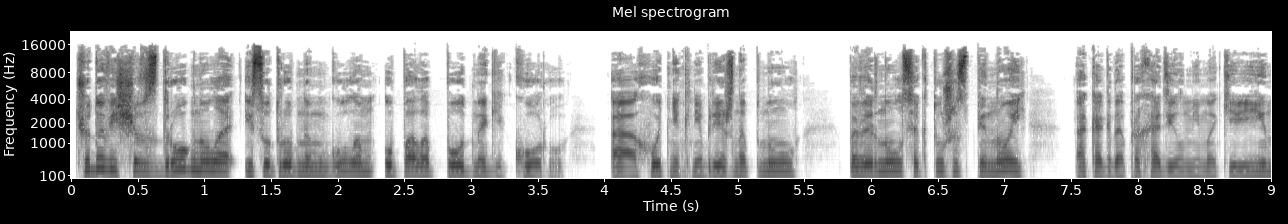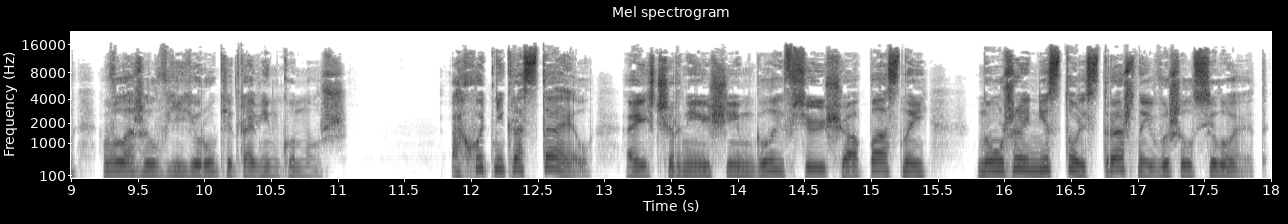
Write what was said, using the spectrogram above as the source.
Чудовище вздрогнуло и с утробным гулом упало под ноги кору, а охотник небрежно пнул, повернулся к туше спиной, а когда проходил мимо Кириин, вложил в ее руки травинку нож. Охотник растаял, а из чернеющей мглы, все еще опасной, но уже не столь страшной, вышел силуэт.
